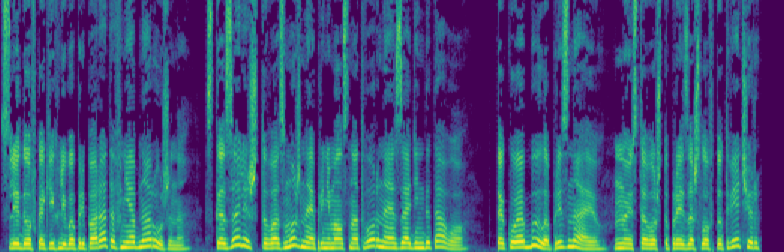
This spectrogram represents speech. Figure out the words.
Следов каких-либо препаратов не обнаружено. Сказали, что, возможно, я принимал снотворное за день до того. Такое было, признаю, но из того, что произошло в тот вечер,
